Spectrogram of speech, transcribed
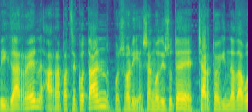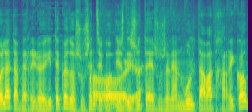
bigarren, arrapatzekotan, pues hori, esango dizute txarto eginda dagoela eta berriro egiteko edo zuzentzeko. Oh, ez dizute zuzenean multa bat jarriko,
